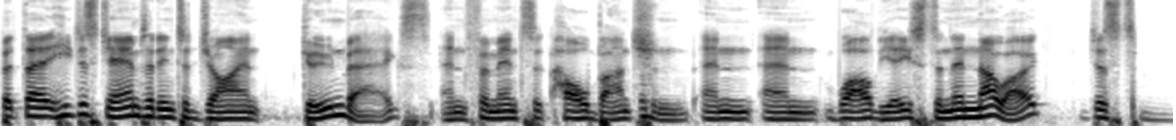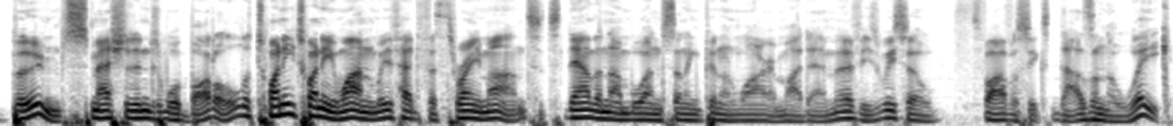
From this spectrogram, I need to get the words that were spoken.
but they, he just jams it into giant goon bags and ferments it whole bunch and, and, and wild yeast and then no oak, just boom, smash it into a bottle. The 2021 we've had for three months. It's now the number one selling Pinot Noir in My Dan Murphy's. We sell five or six dozen a week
